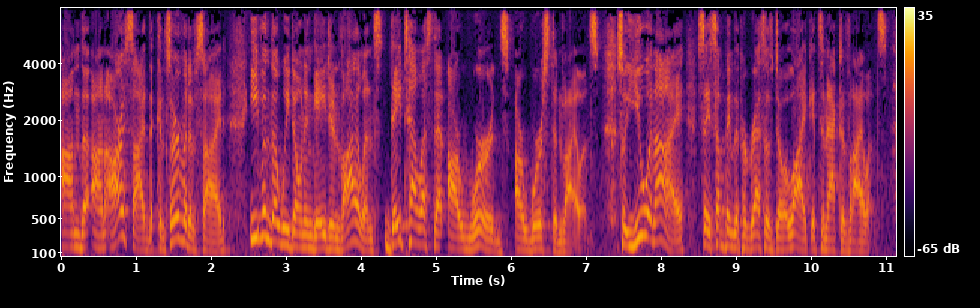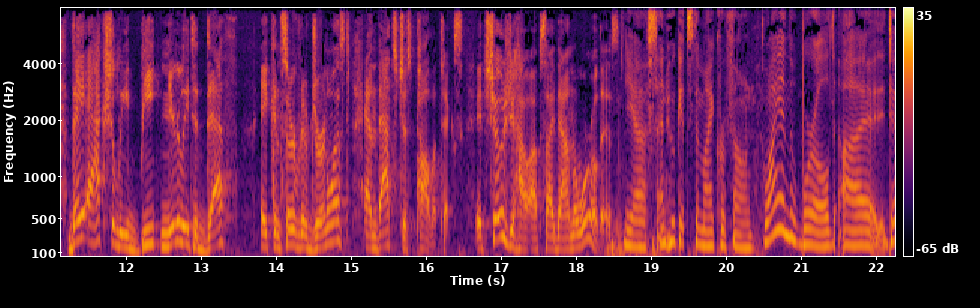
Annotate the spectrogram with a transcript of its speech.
On the on our side, the conservative side, even though we don't engage in violence, they tell us that our words are worse than violence. So you and I say something the progressives don't like, it's an act of violence. They actually beat nearly to death a conservative journalist, and that's just politics. It shows you how upside down the world is. Yes, and who gets the microphone? Why in the world uh, d-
